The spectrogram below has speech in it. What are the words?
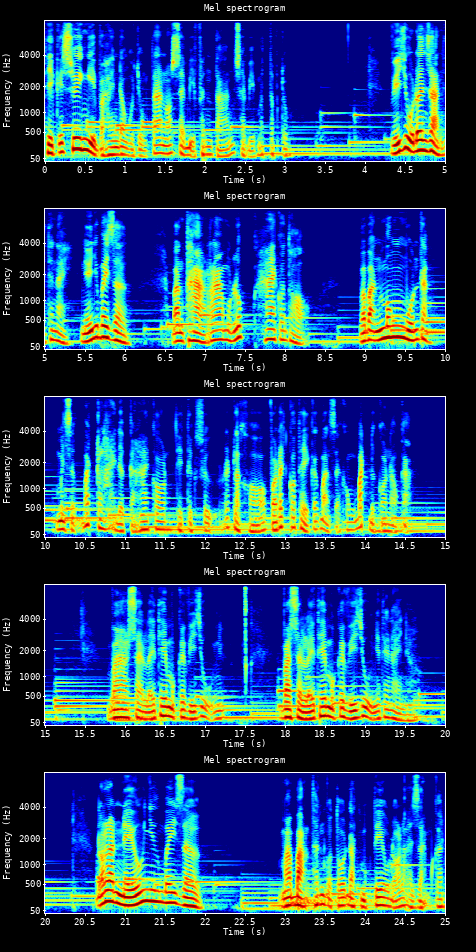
thì cái suy nghĩ và hành động của chúng ta nó sẽ bị phân tán, sẽ bị mất tập trung. Ví dụ đơn giản như thế này, nếu như bây giờ bạn thả ra một lúc hai con thỏ và bạn mong muốn rằng mình sẽ bắt lại được cả hai con thì thực sự rất là khó và rất có thể các bạn sẽ không bắt được con nào cả. Và sẽ lấy thêm một cái ví dụ như, và sẽ lấy thêm một cái ví dụ như thế này nữa. Đó là nếu như bây giờ mà bản thân của tôi đặt mục tiêu đó là giảm cân.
